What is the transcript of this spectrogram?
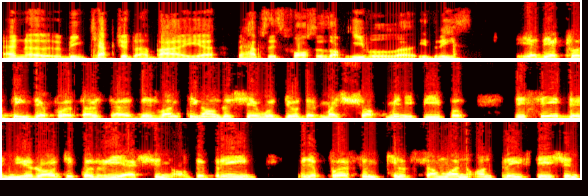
and uh, being captured by perhaps these forces of evil, Idries? Yeah, there are two things there. First, uh, there's one thing I want to share with you that might shock many people. They say the neurological reaction of the brain when a person kills someone on PlayStation,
